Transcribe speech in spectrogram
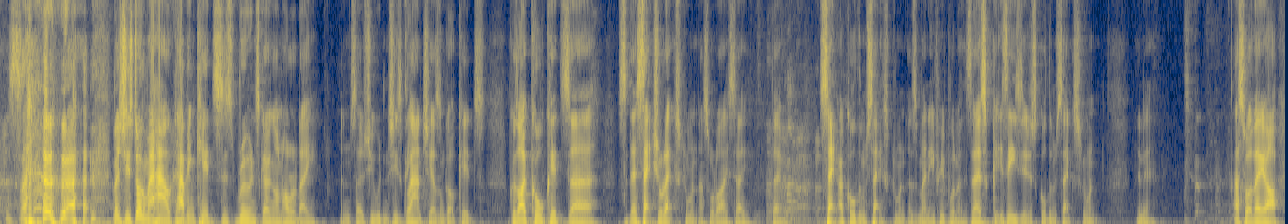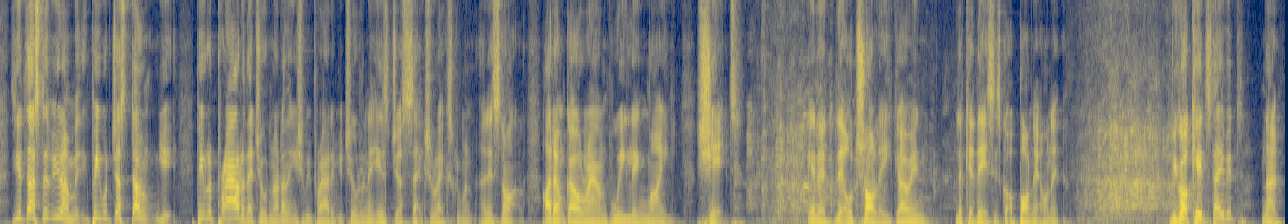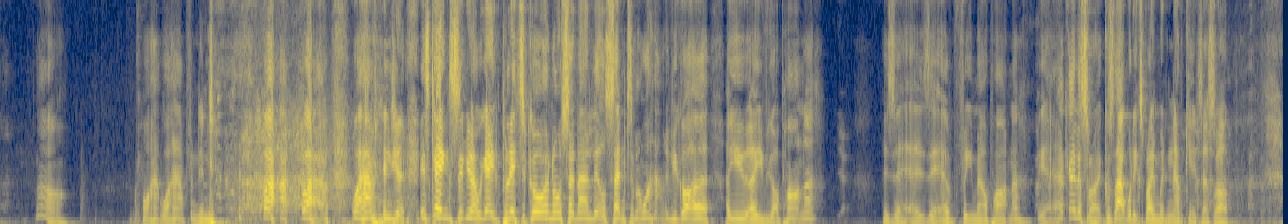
So, uh, but she's talking about how having kids is ruins going on holiday, and so she wouldn't. She's glad she hasn't got kids because I call kids uh, so they're sexual excrement. That's what I say. They, se- I call them sexcrement, as many people know. It's, it's easier to just call them sexcrement, isn't it? That's what they are. You, that's the, you know, people just don't. You, people are proud of their children. I don't think you should be proud of your children. It is just sexual excrement, and it's not. I don't go around wheeling my shit in a little trolley, going, "Look at this. It's got a bonnet on it." Have you got kids, David? No. Oh. What, ha- what happened in? what, hap- what happened in? your- It's getting, you know, we're getting political and also now a little sentiment. What happened? Have you got a? Are you? Have you got a partner? Is it is it a female partner? Yeah, okay, that's all right. Because that would explain we didn't have kids. That's all.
